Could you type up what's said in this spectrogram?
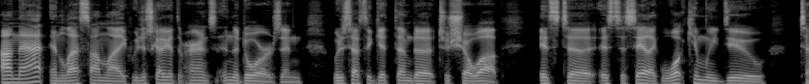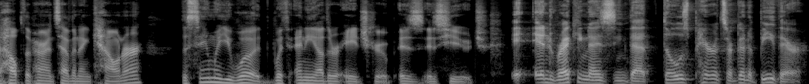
on that and less on like we just got to get the parents in the doors and we just have to get them to to show up. It's to is to say like what can we do to help the parents have an encounter the same way you would with any other age group is is huge. And recognizing that those parents are going to be there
